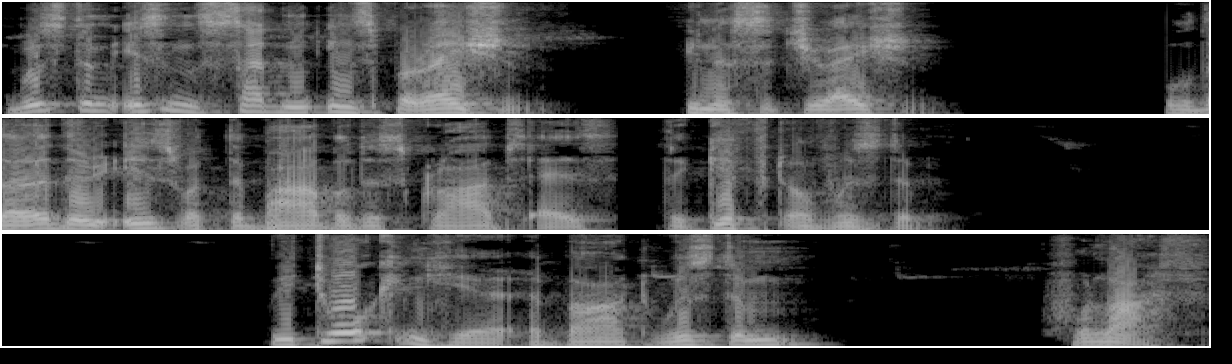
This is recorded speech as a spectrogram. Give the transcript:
Wisdom isn't sudden inspiration in a situation, although there is what the Bible describes as the gift of wisdom. We're talking here about wisdom for life,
